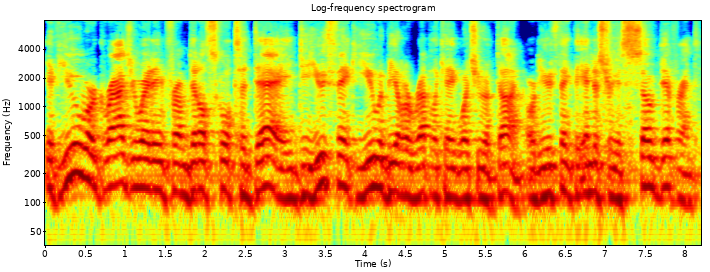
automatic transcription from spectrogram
if you were graduating from dental school today, do you think you would be able to replicate what you have done? Or do you think the industry is so different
